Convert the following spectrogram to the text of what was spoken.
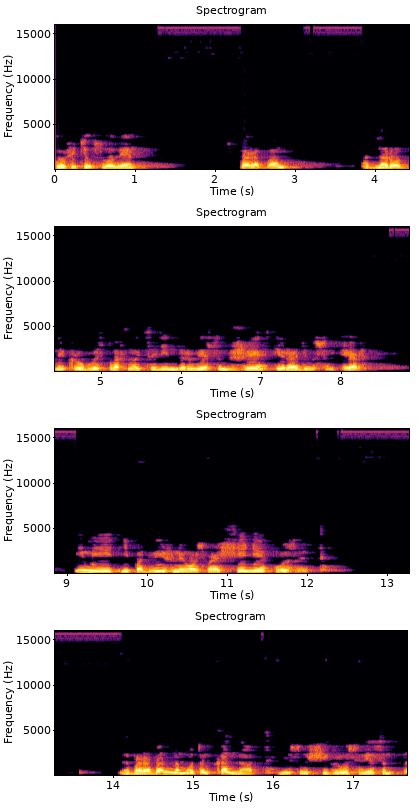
Слушайте условия. Барабан, однородный круглый сплошной цилиндр весом G и радиусом R, имеет неподвижную ось вращения OZ. На барабан намотан канат, несущий груз весом P.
